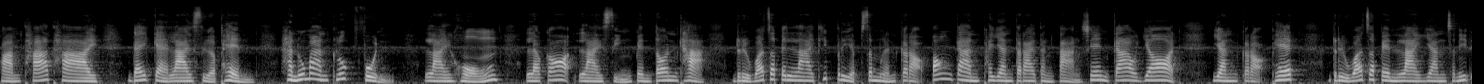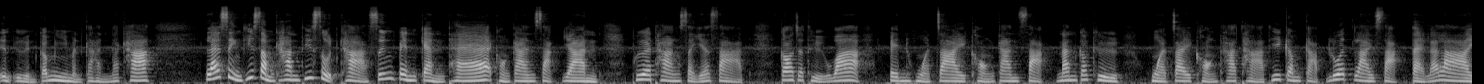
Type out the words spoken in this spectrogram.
ความท้าทาย ได้แก่ลายเสือเพ่นหนุมานคลุกฝุ่น ลายหง แล้วก็ลายสิงเป็นต้นค่ะ หรือว่าจะเป็นลายที่เปรียบเสมือนเกราะป้องกันพยันตรายต่างๆ เช่น 9 ยอด ยันเกราะเพชร หรือว่าจะเป็นลายยันชนิดอื่นๆ ก็มีเหมือนกันนะคะและสิ่งที่สำคัญที่สุดค่ะ ซึ่งเป็นแก่นแท้ของการสักยันเพื่อทางไสยศาสตร์ ก็จะถือว่าเป็นหัวใจของการสักนั่นก็คือ หัวใจของคาถาที่กำกับลวดลายสักแต่ละลาย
